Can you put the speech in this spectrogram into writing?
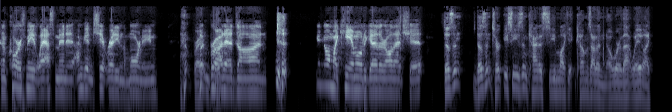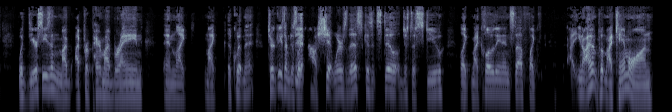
and of course me last minute I'm getting shit ready in the morning right. putting broadheads on, getting all my camo together, all that shit. Doesn't doesn't turkey season kind of seem like it comes out of nowhere that way? Like with deer season, my I prepare my brain and like my equipment. Turkeys, I'm just Yeah. like, oh shit, where's this? Because it's still just a skew, like my clothing and stuff. Like, I, you know, I haven't put my camo on,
